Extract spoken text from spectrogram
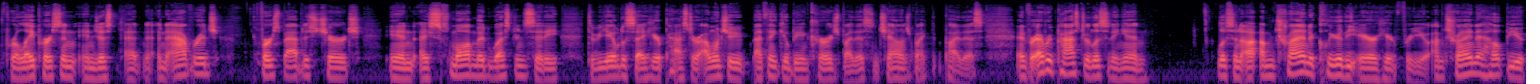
for a layperson in just an average First Baptist church in a small Midwestern city to be able to say, Here, Pastor, I want you, I think you'll be encouraged by this and challenged by, by this. And for every pastor listening in, Listen, I'm trying to clear the air here for you. I'm trying to help you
